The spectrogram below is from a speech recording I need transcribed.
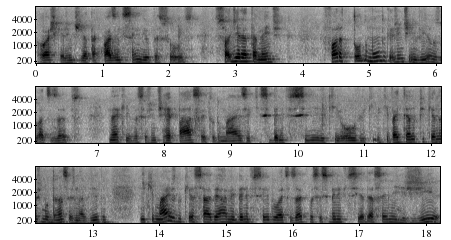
Eu acho que a gente já está quase em 100 mil pessoas, só diretamente, fora todo mundo que a gente envia os WhatsApps né, que você, a gente repassa e tudo mais, e que se beneficia, que ouve, que, e que vai tendo pequenas mudanças na vida, e que mais do que, sabe, ah, me beneficiei do WhatsApp, você se beneficia dessa energia,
